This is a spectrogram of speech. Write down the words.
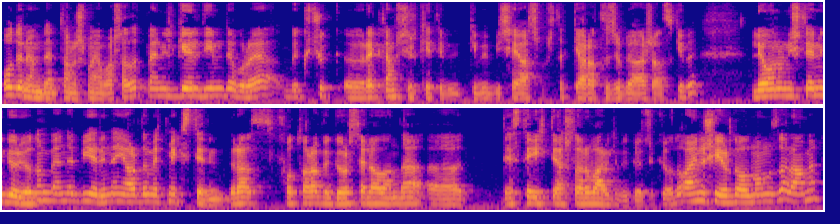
O dönemden tanışmaya başladık. Ben ilk geldiğimde buraya bir küçük e, reklam şirketi gibi bir şey açmıştık. Yaratıcı bir ajans gibi. Leo'nun işlerini görüyordum. Ben de bir yerinden yardım etmek istedim. Biraz fotoğraf ve görsel alanda e, desteğe ihtiyaçları var gibi gözüküyordu. Aynı şehirde olmamıza rağmen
